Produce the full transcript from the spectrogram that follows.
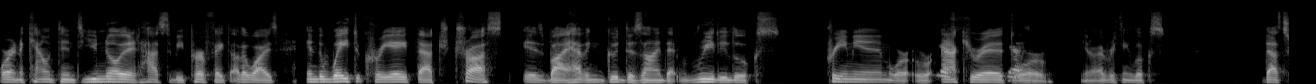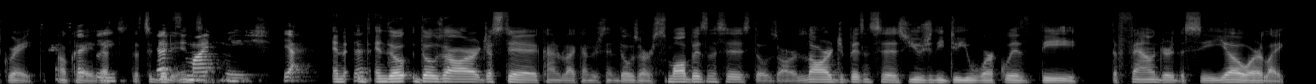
or an accountant, you know that it has to be perfect otherwise. And the way to create that trust is by having good design that really looks premium or, or yes. accurate yes. or you know everything looks That's great. Okay, that's that's a good That's my niche. Yeah. And That's and tho- those are just to kind of like understand. Those are small businesses. Those are large businesses. Usually, do you work with the the founder, the CEO, or like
